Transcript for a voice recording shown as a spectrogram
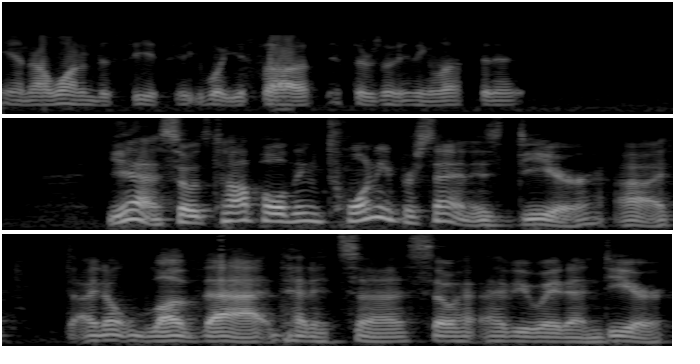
and I wanted to see if what you saw, if there's anything left in it. Yeah, so it's top holding. Twenty percent is Deere. Uh, I I don't love that that it's uh, so heavyweight on Deere.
